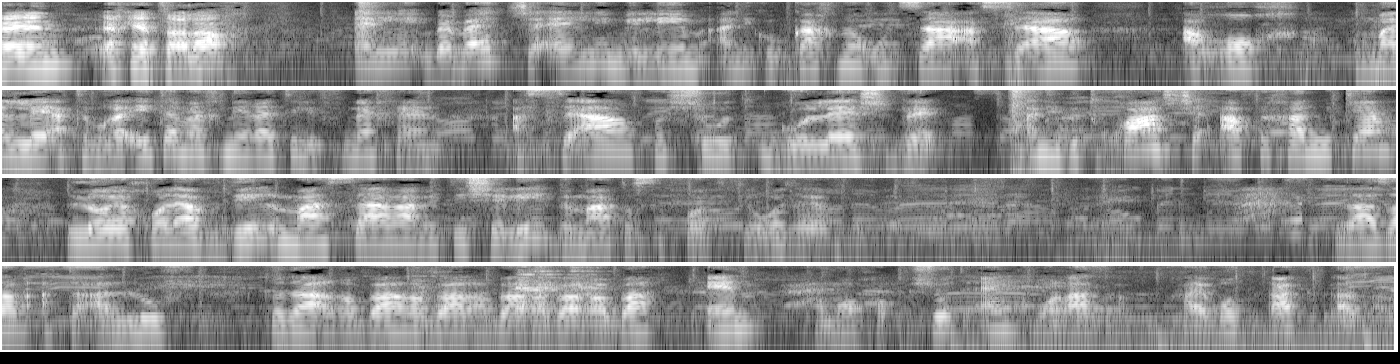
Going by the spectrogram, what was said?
חן, איך יצא לך? אין לי, באמת שאין לי מילים, אני כל כך מרוצה, השיער ארוך, מלא, אתם ראיתם איך נראיתי לפני כן, השיער פשוט גולש ואני בטוחה שאף אחד מכם לא יכול להבדיל מה השיער האמיתי שלי ומה התוספות, תראו איזה יפה. לזר, אתה אלוף, תודה רבה רבה רבה רבה רבה, אין כמוך, פשוט אין כמו לזר, חייבות רק לזר.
